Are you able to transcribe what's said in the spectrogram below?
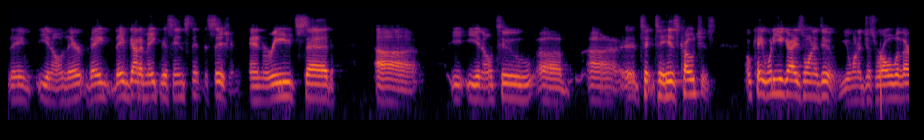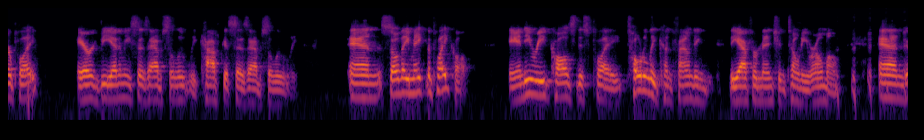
They, you know, they're they they've got to make this instant decision. And Reid said, uh, you know, to uh, uh, to, to his coaches, okay, what do you guys want to do? You want to just roll with our play? Eric Bieniemy says absolutely. Kafka says absolutely. And so they make the play call. Andy Reid calls this play, totally confounding the aforementioned Tony Romo, and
